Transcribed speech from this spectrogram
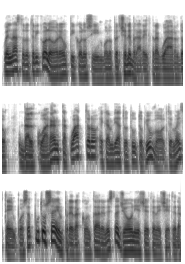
quel nastro tricolore è un piccolo simbolo per celebrare il traguardo. Dal 44 è cambiato tutto più volte, ma il tempo ha saputo sempre raccontare le stagioni, eccetera, eccetera.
